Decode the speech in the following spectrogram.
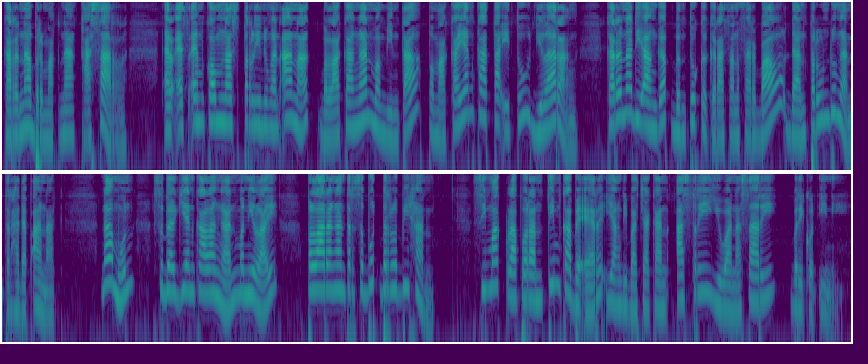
karena bermakna kasar. LSM Komnas Perlindungan Anak belakangan meminta pemakaian kata itu dilarang karena dianggap bentuk kekerasan verbal dan perundungan terhadap anak. Namun, sebagian kalangan menilai pelarangan tersebut berlebihan. Simak laporan tim KBR yang dibacakan Astri Yuwanasari berikut ini.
